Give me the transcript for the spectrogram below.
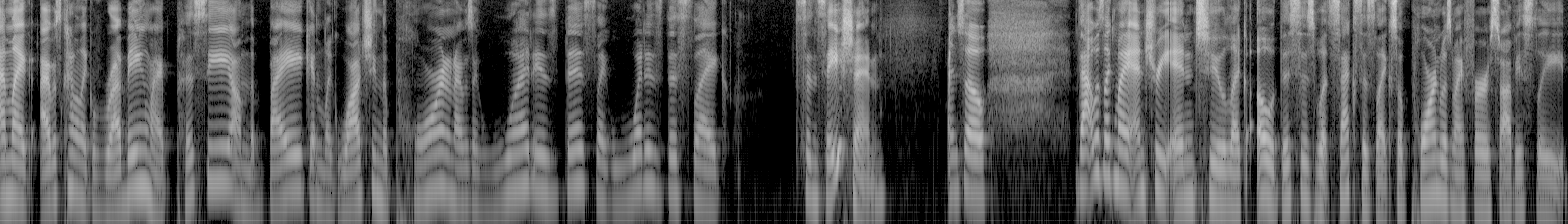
And like I was kind of like rubbing my pussy on the bike and like watching the porn and I was like, what is this? Like what is this like sensation? And so that was like my entry into like, oh, this is what sex is like. So porn was my first obviously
